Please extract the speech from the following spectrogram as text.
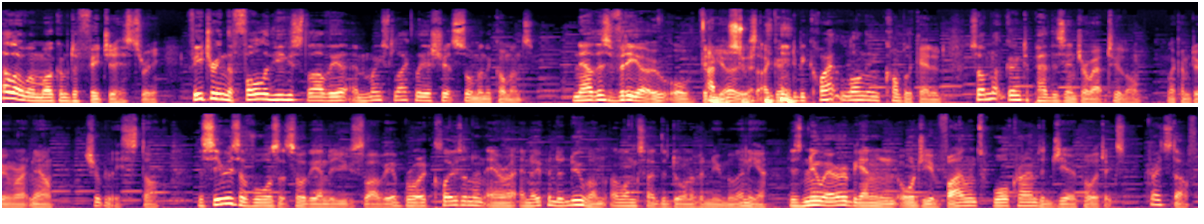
Hello and welcome to Feature History, featuring the fall of Yugoslavia and most likely a shitstorm in the comments. Now this video, or videos, are going to be quite long and complicated, so I'm not going to pad this intro out too long, like I'm doing right now. I should really stop. The series of wars that saw the end of Yugoslavia brought a close on an era and opened a new one alongside the dawn of a new millennia. This new era began in an orgy of violence, war crimes, and geopolitics. Great stuff.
